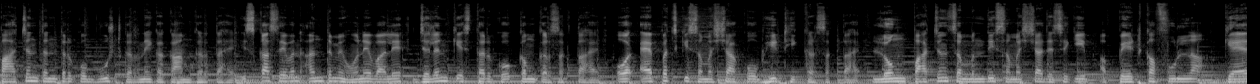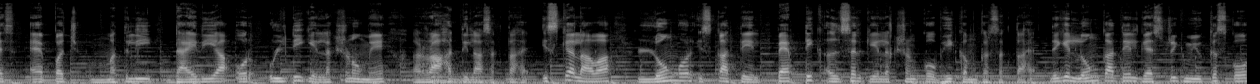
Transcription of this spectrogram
पाचन तंत्र को बूस्ट करने का काम करता है। इसका सेवन अंत में होने वाले जलन के स्तर को कम कर सकता है और एपच की समस्या को भी ठीक कर सकता है। लौंग पाचन संबंधी समस्या, जैसे कि पेट का फूलना, गैस एपच मतली डायरिया और उल्टी के लक्षणों में राहत दिला सकता है। इसके अलावा, लौंग और इसका तेल पेप्टिक अल्सर के लक्षण को भी कम कर सकता है। देखिए, लौंग का तेल गैस्ट्रिक म्यूकस को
